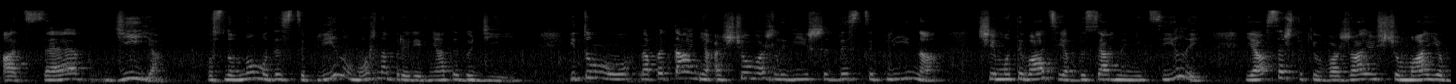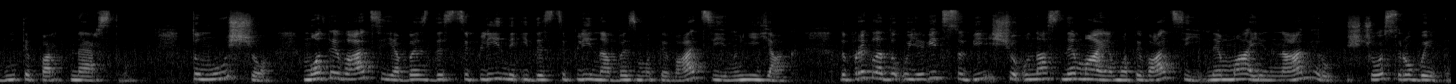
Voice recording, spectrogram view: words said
а це дія. В основному дисципліну можна прирівняти до дії. І тому на питання, а що важливіше, дисципліна чи мотивація в досягненні цілей, я все ж таки вважаю, що має бути партнерство. Тому що мотивація без дисципліни і дисципліна без мотивації ну ніяк. До прикладу, уявіть собі, що у нас немає мотивації, немає наміру щось робити.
